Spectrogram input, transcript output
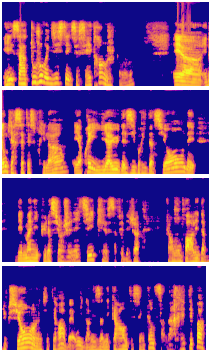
et ça a toujours existé. C'est étrange quand même. Hein. Et, euh, et, donc il y a cet esprit-là. Et après, il y a eu des hybridations, des, des manipulations génétiques. Ça fait déjà quand on parlait d'abduction, etc. Ben oui, dans les années 40 et 50, ça n'arrêtait pas.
